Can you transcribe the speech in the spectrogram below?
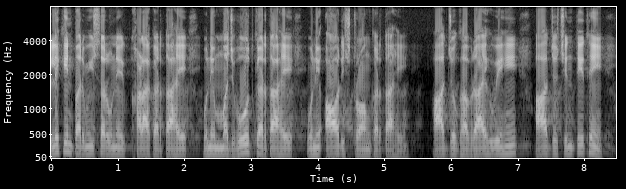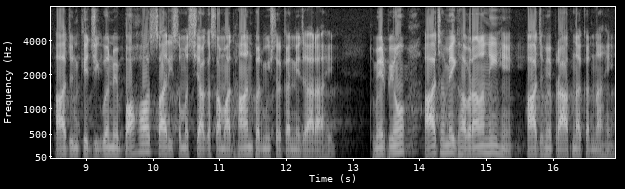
लेकिन परमेश्वर उन्हें खड़ा करता है, उन्हें मज़बूत करता है, उन्हें और स्ट्रांग करता है। आज जो घबराए हुए हैं, आज जो चिंतित हैं, आज उनके जीवन में बहुत सारी समस्या का समाधान परमेश्वर करने जा रहा है। तो मेरे प्रियो, आज हमें घबराना नहीं है, आज हमें प्रार्थना करना है।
